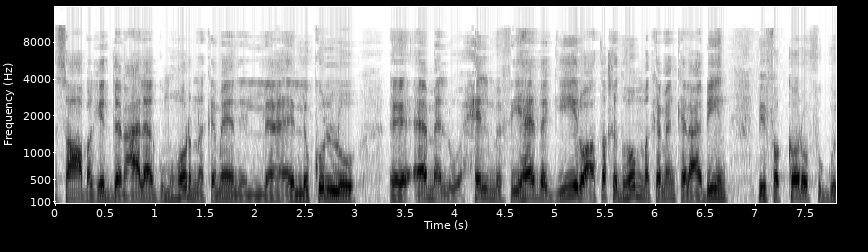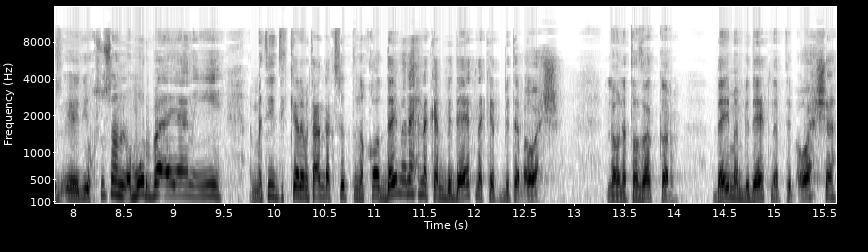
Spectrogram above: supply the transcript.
صعبة جدا على جمهورنا كمان اللي كله أمل وحلم في هذا الجيل. وأعتقد هم كمان كلاعبين بيفكروا في الجزئية دي خصوصا الأمور بقى يعني إيه اما تيجي تتكلم أنت عندك ست نقاط. دايما إحنا كان بدايتنا كانت بتبقى وحشة. لو نتذكر دايما بدايتنا بتبقى وحشة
